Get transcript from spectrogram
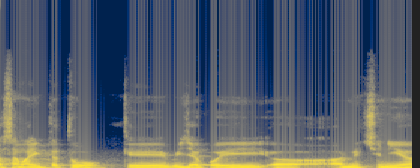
અસામાજિક તત્વો કે બીજા કોઈ અનિચ્છનીય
